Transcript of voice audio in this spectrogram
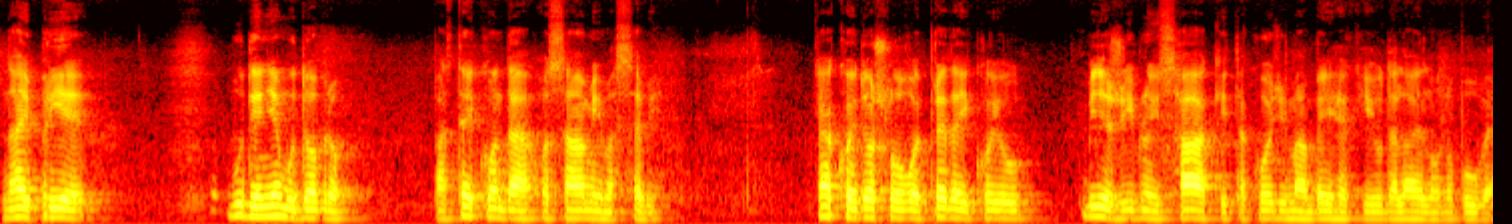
najprije bude njemu dobro pa tek onda o samima sebi. Kako je došlo u ovoj predaji koju bilježi Ibnu Ishak i također ima Bejhek i u Dalajlu Nubuve.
